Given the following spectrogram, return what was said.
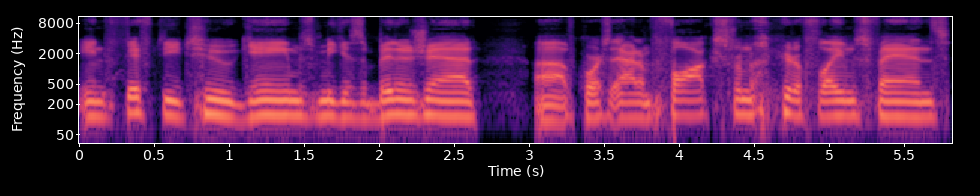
in 52 games. Mika Zibanejad, uh, of course, Adam Fox, familiar to Flames fans,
